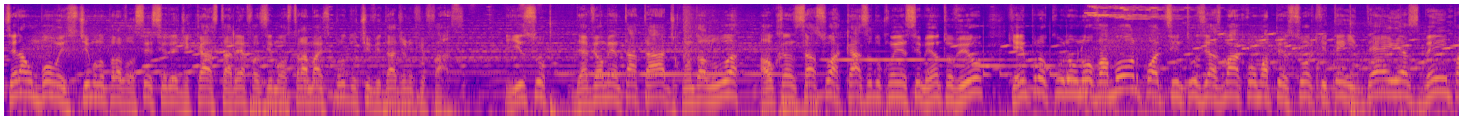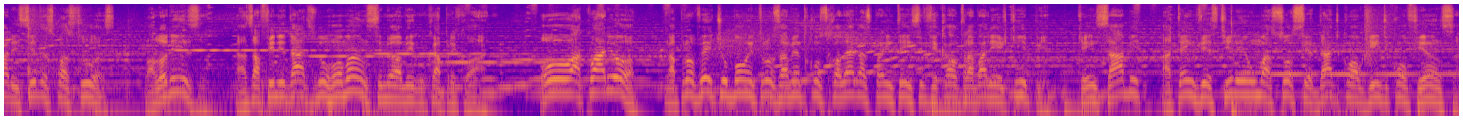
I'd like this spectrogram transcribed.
será um bom estímulo para você se dedicar às tarefas e mostrar mais produtividade no que faz. Isso deve aumentar tarde, quando a lua alcançar sua casa do conhecimento, viu? Quem procura um novo amor pode se entusiasmar com uma pessoa que tem ideias bem parecidas com as suas. Valorize as afinidades no romance, meu amigo Capricórnio. Ô Aquário, aproveite o bom entrosamento com os colegas para intensificar o trabalho em equipe. Quem sabe até investir em uma sociedade com alguém de confiança.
